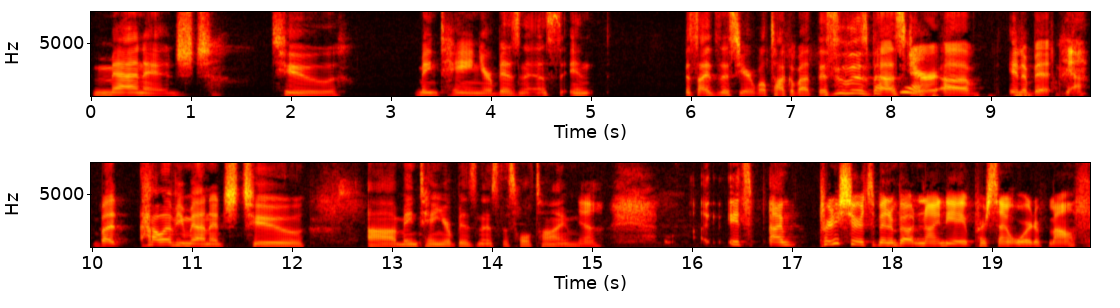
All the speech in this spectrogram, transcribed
managed to maintain your business in besides this year we'll talk about this this past Yeah. year uh, in a bit Yeah. but how have you managed to uh, maintain your business this whole time Yeah. It's, I'm pretty sure it's been about 98% word of mouth.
